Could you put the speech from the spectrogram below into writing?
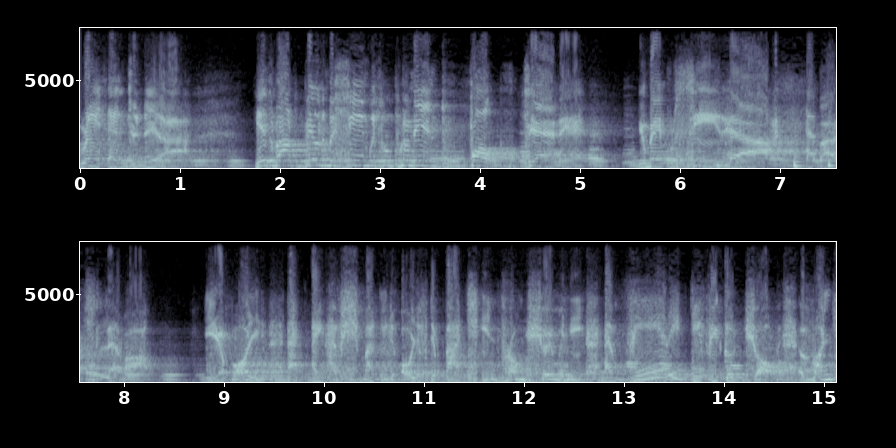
great engineer. He is about to build a machine which will put an end to Fogg's journey. You may proceed, Herr Everslever. Boy, I, have smuggled all of the parts in from Germany. A very difficult job. Once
